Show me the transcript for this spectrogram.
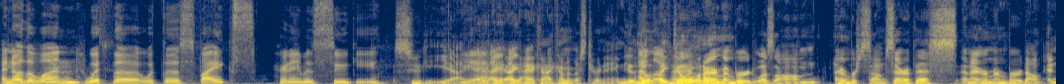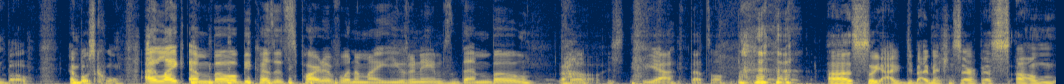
I know the one with the with the spikes. Her name is Sugi. Sugi, yeah, Yeah. I, I, I, I, kind of missed her name. The, I the- love the only one I remembered was um, I remember um, Seripas, and I remembered um, Embo. Embo's cool. I like Embo because it's part of one of my usernames, Thembo. So yeah, that's all. Uh, so yeah, I, did, I mentioned Seripas. Um,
